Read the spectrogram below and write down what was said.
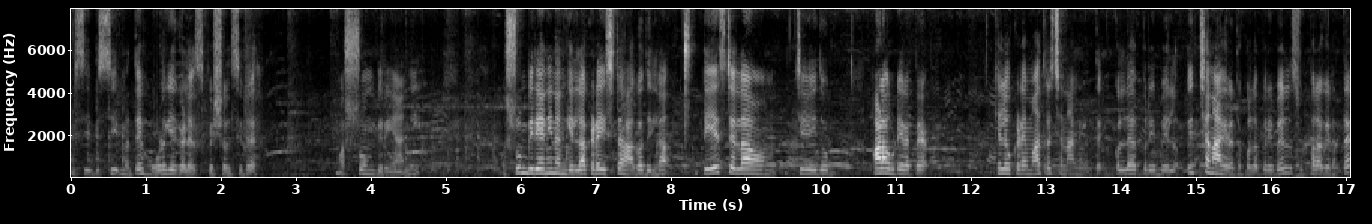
ಬಿಸಿ ಬಿಸಿ, ಮತ್ತು ಹೋಳಿಗೆಗಳ ಸ್ಪೆಷಲ್ಸ್ ಇದೆ. ಮಶ್ರೂಮ್ ಬಿರಿಯಾನಿ. ಮಶ್ರೂಮ್ ಬಿರಿಯಾನಿ ನನಗೆ ಎಲ್ಲ ಕಡೆ ಇಷ್ಟ ಆಗೋದಿಲ್ಲ. ಟೇಸ್ಟ್ ಎಲ್ಲ, ಚೆ, ಇದು ಹಾಳಾಗ್ಬಿಟ್ಟಿರುತ್ತೆ. ಕೆಲವು ಕಡೆ ಮಾತ್ರ ಚೆನ್ನಾಗಿರುತ್ತೆ. ಕೊಲ್ಲಾಪುರಿ ಬೇಲ್, ಇದು ಚೆನ್ನಾಗಿರುತ್ತೆ. ಕೊಲ್ಲಾಪುರಿ ಬೇಲ್ ಸೂಪರಾಗಿರುತ್ತೆ.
